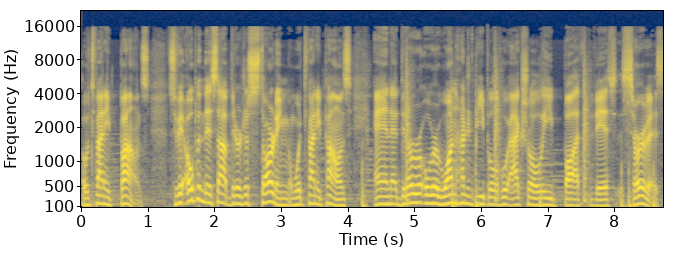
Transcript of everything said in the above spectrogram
of 20 pounds. So if you open this up, they're just starting with 20 pounds and there are over 100 people who actually bought this service.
